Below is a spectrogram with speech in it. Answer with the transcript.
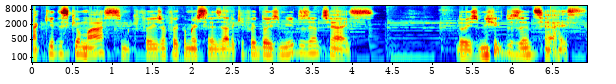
Aqui diz que o máximo que foi, já foi comercializado aqui foi R$ 2.200. R$ 2.200.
